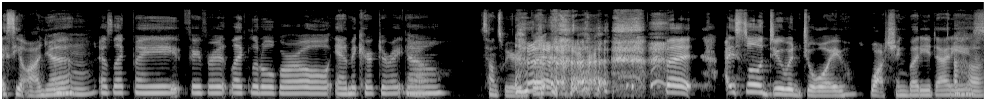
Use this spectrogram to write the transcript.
I see Anya Mhm. as like my favorite like little girl anime character right Yeah. now. Sounds weird, but but I still do enjoy watching Buddy Daddies. Uh-huh.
